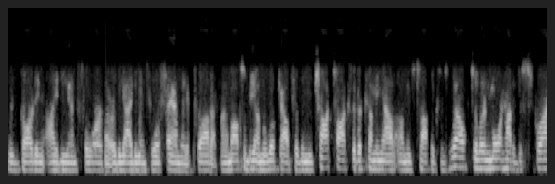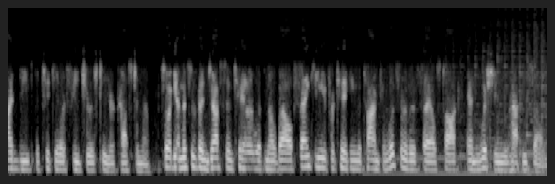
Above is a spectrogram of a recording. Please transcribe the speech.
regarding IDM4 or the IDM4 family of products. I'm also be on the lookout for the new Chalk Talks that are coming out on these topics as well to learn more how to describe these particular features to your customer. So again, this has been Justin Taylor with Novell, thanking you for taking the time to listen to this sales talk and wishing you happy selling.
